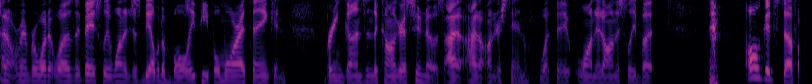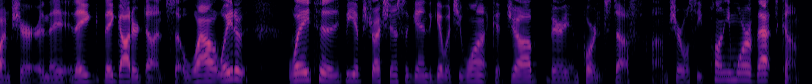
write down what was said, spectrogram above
I don't remember what it was. They basically want to just be able to bully people more, I think, and bring guns into Congress. Who knows? I I don't understand what they wanted, honestly, but all good stuff, I'm sure. And they they they got her done. So wow, way to way to be obstructionist again to get what you want. Good job. Very important stuff. I'm sure we'll see plenty more of that to come.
